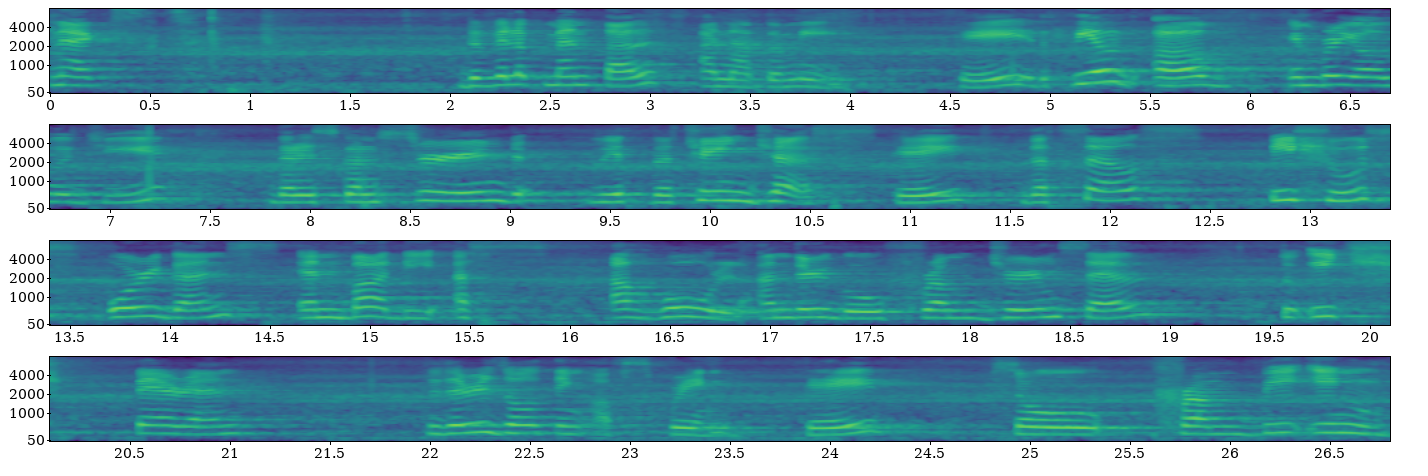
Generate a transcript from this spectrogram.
next, developmental anatomy. Okay, the field of embryology that is concerned with the changes, okay, that cells, tissues, organs, and body as a whole undergo from germ cell to each parent to the resulting offspring. Okay? So, from being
